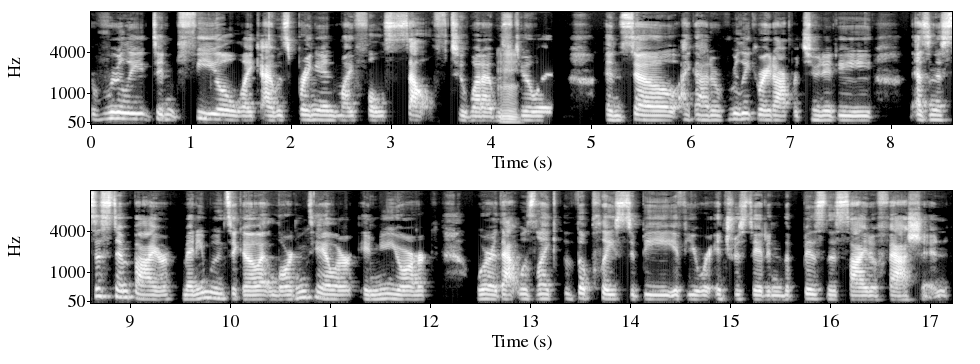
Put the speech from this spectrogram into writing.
I really didn't feel like I was bringing my full self to what I was mm. doing. And so I got a really great opportunity as an assistant buyer many moons ago at Lord and Taylor in New York, where that was like the place to be if you were interested in the business side of fashion.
